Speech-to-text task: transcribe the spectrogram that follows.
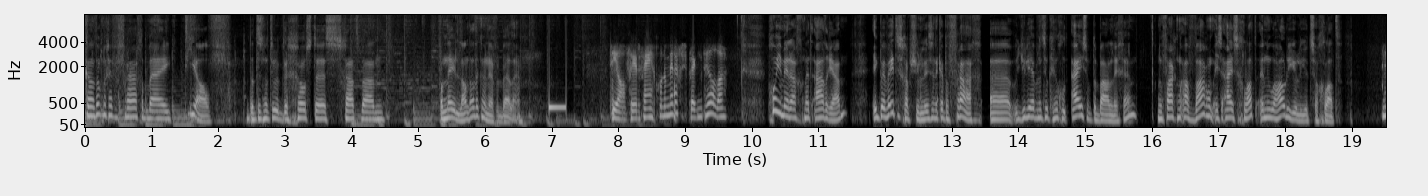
kan het ook nog even vragen bij Tialf. Dat is natuurlijk de grootste schaatsbaan van Nederland. Dat ik hun even bellen. Tial Veerveen, goedemiddag. Gesprek met Hilde. Goedemiddag, met Adriaan. Ik ben wetenschapsjournalist en ik heb een vraag. Eh, jullie hebben natuurlijk heel goed ijs op de baan liggen. Nu vraag ik me af, waarom is ijs glad en hoe houden jullie het zo glad?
